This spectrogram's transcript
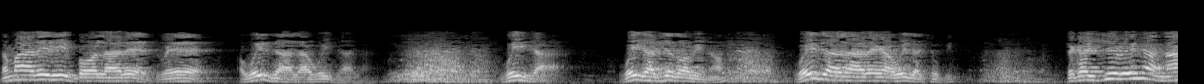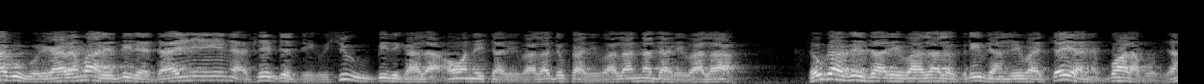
သမာဓိပေါ်လာတဲ့တွေ့အဝိဇ္ဇာလားဝိဇ္ဇာလားဝိဇ္ဇာဝိဇ္ဇာဖြစ်သွားပြီနော်ဝိဇ္ဇာလာတဲ့ကဝိဇ္ဇာချုပ်ပြီတခါရှိဘိန်းက၅ခုကိုဒကာဓမ္မတွေသိတဲ့တိုင်းနဲ့အဖြစ်အပျက်တွေကိုရှုပြီးဒီကလာဩဝနိစ္စတွေပါလားဒုက္ခတွေပါလားအနတ္တတွေပါလားဒုက္ခသစ္စာတွေပါလားလို့တိဋ္ဌာန်၄ပါးကြက်ရနဲ့ပွားတာပေါ့ဗျာ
